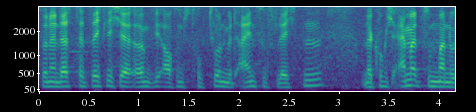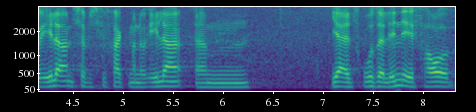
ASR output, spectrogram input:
sondern das tatsächlich ja irgendwie auch in Strukturen mit einzuflechten. Und da gucke ich einmal zu Manuela und ich habe dich gefragt, Manuela, ähm, ihr als Rosalinde e.V.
